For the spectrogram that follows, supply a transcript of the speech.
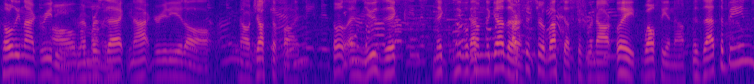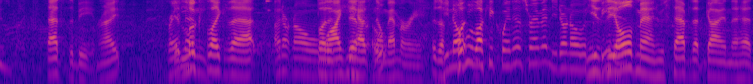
Totally not greedy. All Remember. Zach? Not greedy at all. No, justified. Total- and music makes people That's- come together. Our sister left us because we're not Wait. wealthy enough. Is that the bean? That's the bean, right? It looks like that. I don't know but why it's he has no Ooh, memory. there's Do you know who Lucky Quinn is, Raymond? You don't know who He's the, the old is. man who stabbed that guy in the head.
